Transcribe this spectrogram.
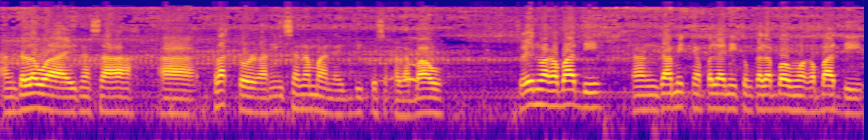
ang dalawa ay nasa ah, tractor, ang isa naman ay dito sa kalabaw. So yun mga kabady, ang gamit nga pala nitong kalabaw mga kabady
